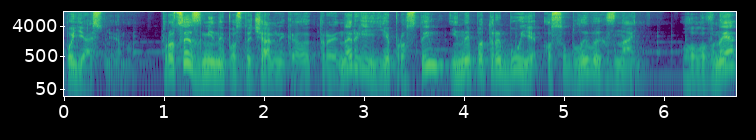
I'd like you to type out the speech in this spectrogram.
пояснюємо. Процес зміни постачальника електроенергії є простим і не потребує особливих знань. Головне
